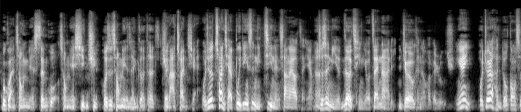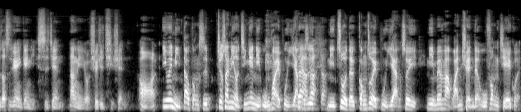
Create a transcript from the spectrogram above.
不管从你的生活、从你的兴趣，或是从你的人格特质去把它串起来。我觉得串起来不一定是你技能上要怎样，嗯、就是你的热情有在那里，你就有可能会被录取。因为我觉得很多公司都是愿意给你时间，让你有学习曲线的。哦，因为你到公司，就算你有经验，你文化也不一样，或是你做的工作也不一样，所以你也没办法完全的无缝接轨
